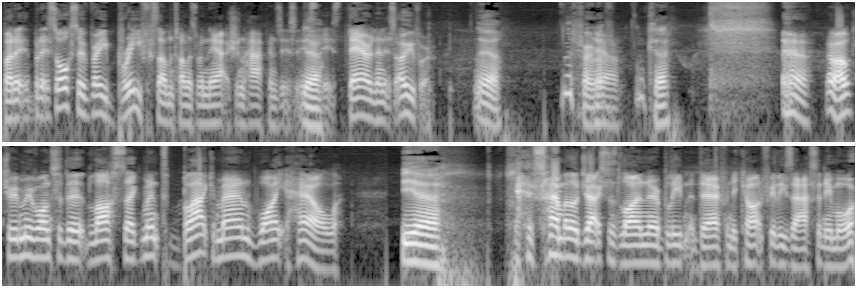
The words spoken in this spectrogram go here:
but it but it's also very brief sometimes when the action happens. It's it's, Yeah. it's there and then it's over. yeah. Yeah, Fair enough. Okay. oh, well, should we move on to the last segment? Black Man, White Hell. Yeah. Samuel L. Jackson's lying there bleeding to death, and he can't feel his ass anymore.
